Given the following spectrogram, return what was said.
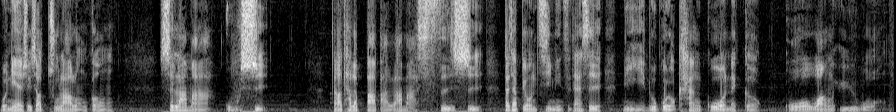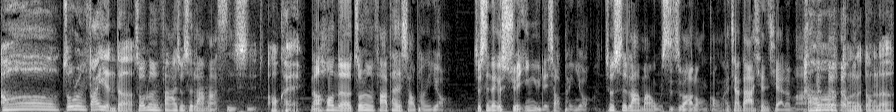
我念的学校朱拉隆功是拉玛五世，然后他的爸爸拉玛四世，大家不用记名字，但是你如果有看过那个。国王与我哦，周润发演的，周润发就是拉玛四世，OK。然后呢，周润发他的小朋友就是那个学英语的小朋友，就是拉玛五世朱拉隆功，这样大家牵起来了吗？哦，懂了懂了。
